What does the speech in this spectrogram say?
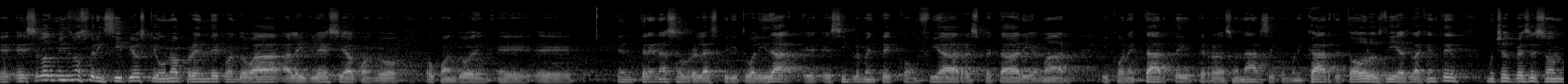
Eh, son los mismos principios que uno aprende cuando va a la iglesia o cuando, o cuando eh, eh, te entrenas sobre la espiritualidad. Eh, Es, simplemente confiar, respetar y amar y conectarte y te relacionarse y comunicarte todos los días. La gente muchas veces son uh,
